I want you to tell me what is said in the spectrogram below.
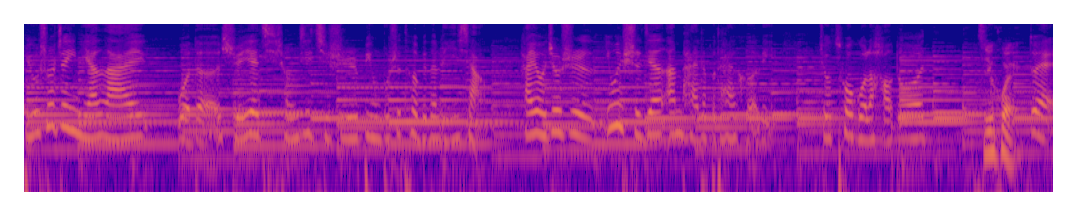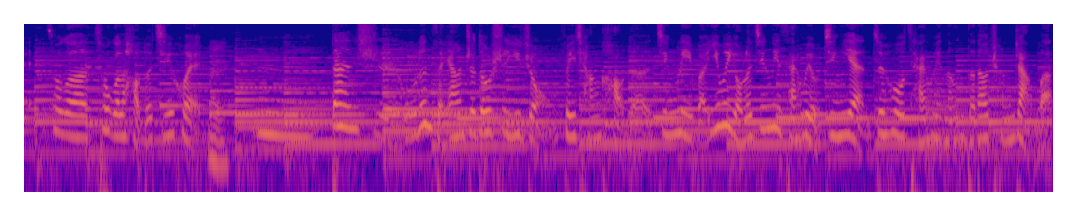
比如说这一年来。我的学业成绩其实并不是特别的理想，还有就是因为时间安排的不太合理，就错过了好多机会。对，错过错过了好多机会。哎，嗯，但是无论怎样，这都是一种非常好的经历吧，因为有了经历才会有经验，最后才会能得到成长吧。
